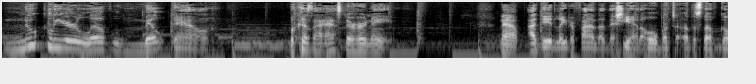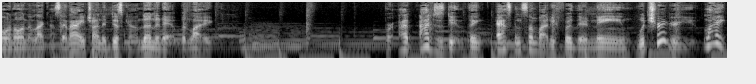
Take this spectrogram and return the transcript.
nuclear level meltdown because I asked her her name. Now, I did later find out that she had a whole bunch of other stuff going on. And like I said, I ain't trying to discount none of that, but like, I, I just didn't think asking somebody for their name would trigger you. Like,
